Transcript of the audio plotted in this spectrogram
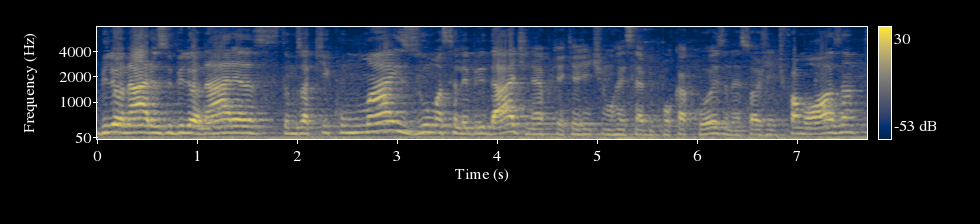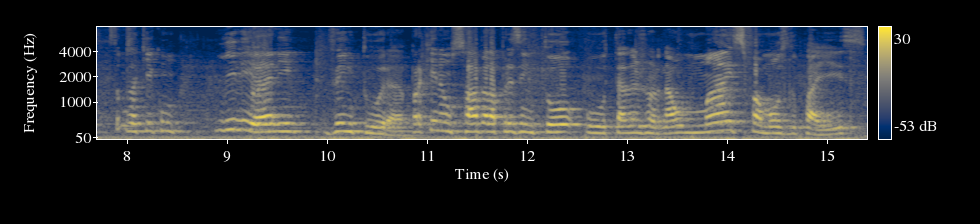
Bilionários e bilionárias, estamos aqui com mais uma celebridade, né? Porque aqui a gente não recebe pouca coisa, né? Só gente famosa. Estamos aqui com Liliane Ventura. Para quem não sabe, ela apresentou o telejornal mais famoso do país.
